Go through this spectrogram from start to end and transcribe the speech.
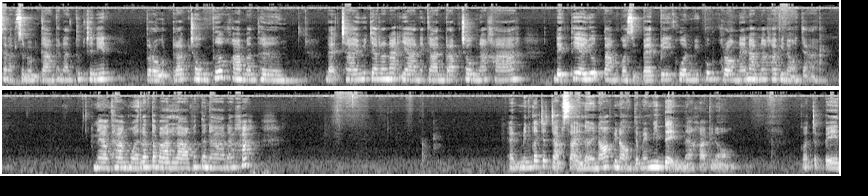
สนับสนุนการพนันทุกชนิด โปรดรับชมเพื่อความบันเทิง และใช้วิจารณญาณในการรับชมนะคะ เด็กที่อายุต่ำกว่า 18 ปีควรมีผู้ปกครองแนะนำนะคะพี่น้องจ๋าแนวทางหวยรัฐบาลลาวพัฒนานะคะแอดมินก็จะจับใส่เลยเนาะพี่น้องจะไม่มีเด่นนะคะพี่น้องก็จะเป็น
